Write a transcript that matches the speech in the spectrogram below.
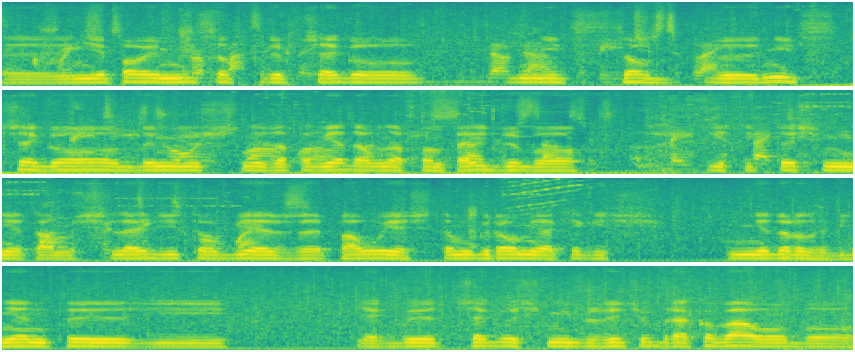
Y, Nie powiem nic odkrywczego, nic, co, y, nic czego bym już nie zapowiadał na fanpage'u, bo jeśli ktoś mnie tam śledzi, to wie, że pałuje się tą grą jak jakiś niedorozwinięty i jakby czegoś mi w życiu brakowało, bo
